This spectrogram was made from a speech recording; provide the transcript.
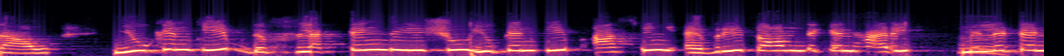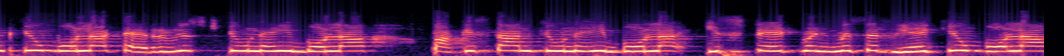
now. You can keep deflecting the issue. You can keep asking every Tom, Dick and Harry, militant क्यों बोला, terrorist क्यों नहीं बोला, पाकिस्तान क्यों नहीं बोला, इस statement में सिर्फ ये क्यों बोला,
